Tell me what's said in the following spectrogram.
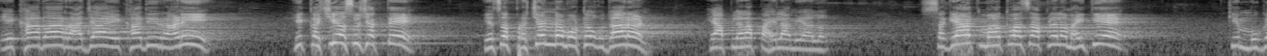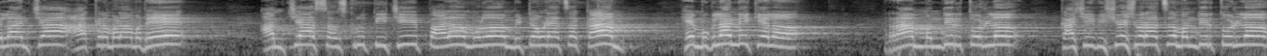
एखादा राजा एखादी राणी ही कशी असू शकते याचं प्रचंड मोठं उदाहरण हे आपल्याला पाहायला मिळालं. सगळ्यात महत्वाचं आपल्याला माहिती आहे की मुघलांच्या आक्रमणामध्ये आमच्या संस्कृतीची पाळंमुळं मिटवण्याचं काम हे मुघलांनी केलं. राम मंदिर तोडलं. काशी विश्वेश्वराचं मंदिर तोडलं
